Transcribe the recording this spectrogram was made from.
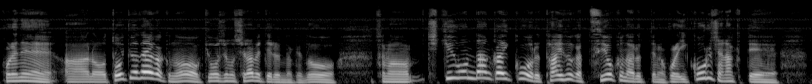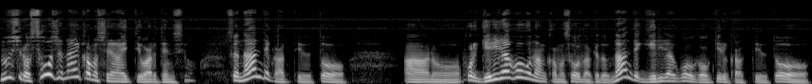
これね、あの、東京大学の教授も調べてるんだけど、その、地球温暖化イコール台風が強くなるっていうのはこれイコールじゃなくて、むしろそうじゃないかもしれないって言われてるんですよ。それなんでかっていうと、あの、これゲリラ豪雨なんかもそうだけど、なんでゲリラ豪雨が起きるかっていうと、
